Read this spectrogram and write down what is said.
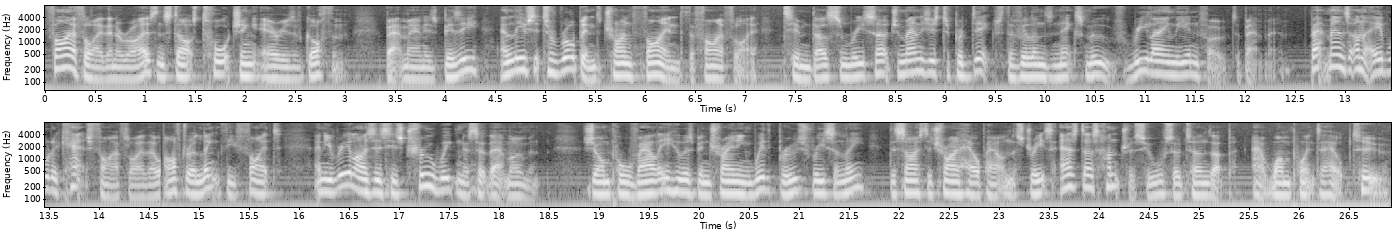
Firefly then arrives and starts torching areas of Gotham. Batman is busy and leaves it to Robin to try and find the Firefly. Tim does some research and manages to predict the villain's next move, relaying the info to Batman. Batman's unable to catch Firefly though after a lengthy fight, and he realizes his true weakness at that moment. Jean Paul Valley, who has been training with Bruce recently, decides to try and help out on the streets, as does Huntress, who also turns up at one point to help too.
